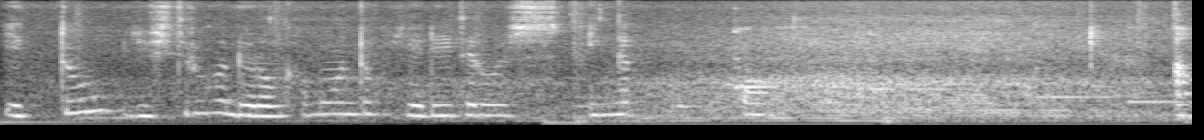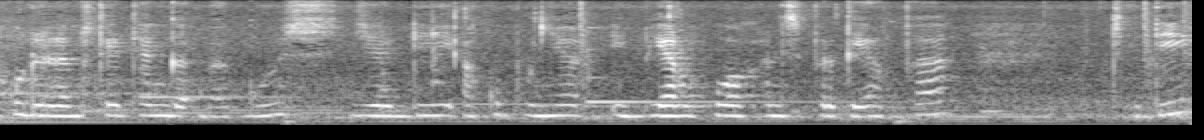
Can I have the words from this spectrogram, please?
Itu justru ngedorong kamu untuk jadi terus inget oh aku dalam state yang gak bagus jadi aku punya impian aku akan seperti apa. Jadi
